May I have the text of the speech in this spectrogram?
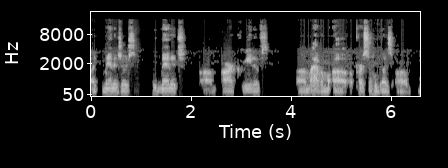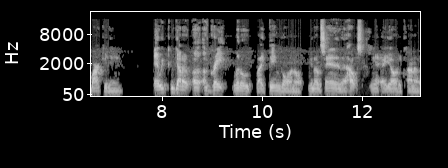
like managers who manage um, our creatives. Um, I have a, a, a person who does um, marketing, and we, we got a, a, a, great little like thing going on. You know what I'm saying? And it helps me and Ayo to kind of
